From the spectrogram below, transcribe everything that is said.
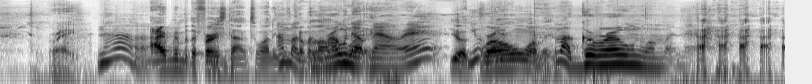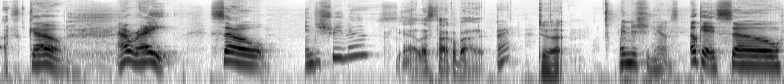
right. no. I remember the first mm. time, Tawana, you've I'm a come a long grown up way. now, right? You're a You- grown woman. I'm a grown woman. Let's go. All right. So, industry news? Yeah, let's talk about it. Right? Do it. Industry news. Okay, so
